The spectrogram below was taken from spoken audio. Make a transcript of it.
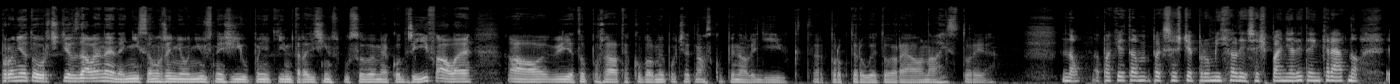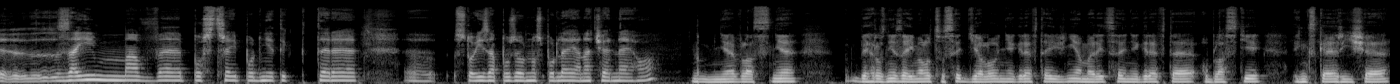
Pro ně to určitě vzdálené není, samozřejmě oni už nežijí úplně tím tradičním způsobem jako dřív, ale je to pořád jako velmi početná skupina lidí, pro kterou je to reálná historie. No a pak, je tam, pak se ještě promíchali se Španěli tenkrát. No, e, zajímavé postřej podněty, které e, stojí za pozornost podle Jana Černého? No, mě vlastně by hrozně zajímalo, co se dělo někde v té Jižní Americe, někde v té oblasti Inkské říše,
